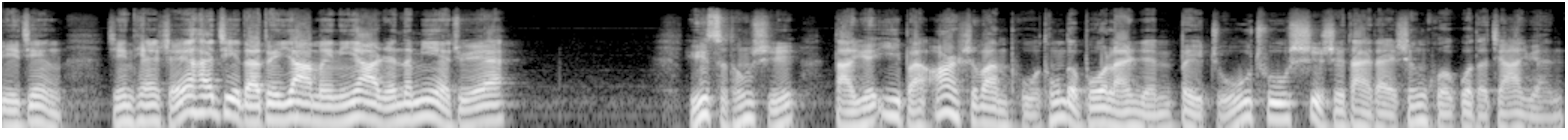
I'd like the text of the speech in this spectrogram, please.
毕竟，今天谁还记得对亚美尼亚人的灭绝？与此同时，大约一百二十万普通的波兰人被逐出世世代代生活过的家园。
